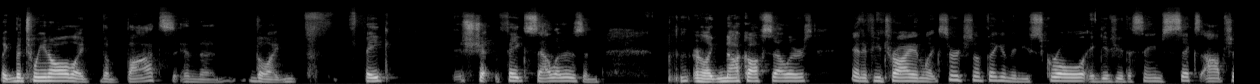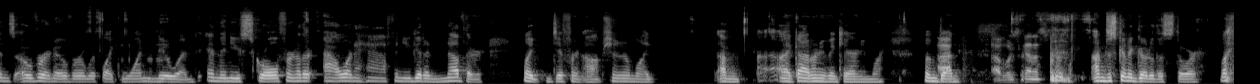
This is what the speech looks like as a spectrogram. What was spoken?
Like between all like the bots and the the like f- fake sh- fake sellers and or like knockoff sellers and if you try and like search something and then you scroll it gives you the same six options over and over with like one new one and then you scroll for another hour and a half and you get another like different option and i'm like i'm like i don't even care anymore i'm done I was gonna. I'm just gonna go to the store like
